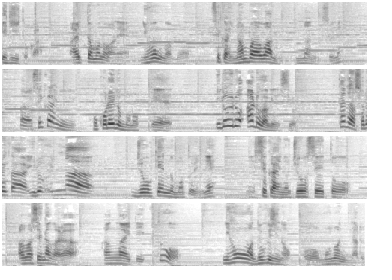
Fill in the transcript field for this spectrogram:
エディとかああいったものはね日本がもう世界ナンバーワンなんですよね。だから世界に誇れるものっていろいろあるわけですよ。ただそれがいろんな条件のもとにね世界の情勢と合わせながら考えていくと日本は独自のものになる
